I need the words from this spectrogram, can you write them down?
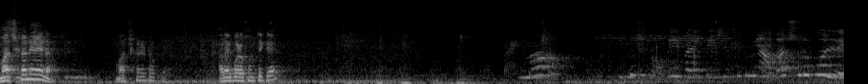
মাঝখানে আয় না মাঝখানে ঢোকে আরেকবার ওখান থেকে আয়। মা দিদি সবাই বাড়িতে এসেছে তুমি আবার শুরু করলে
